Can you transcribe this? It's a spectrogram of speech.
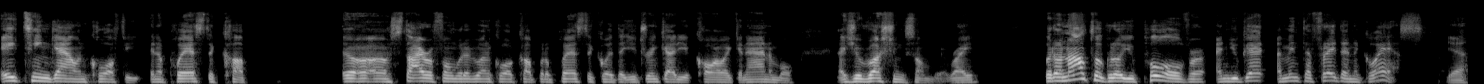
18 gallon coffee in a plastic cup, or uh, styrofoam, whatever you want to call a cup, with a plastic lid that you drink out of your car like an animal as you're rushing somewhere, right? But on Autogrill, you pull over and you get a Minta in a glass. Yeah.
